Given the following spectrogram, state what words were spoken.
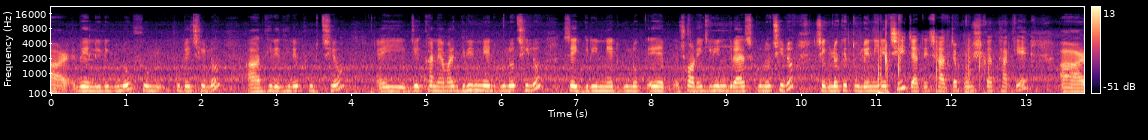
আর রেল লিলিগুলো ফুল ফুটেছিল, আর ধীরে ধীরে ফুটছেও। এই যেখানে আমার গ্রিন নেটগুলো ছিল, সেই গ্রিন নেটগুলোকে সরি গ্রিন গ্রাসগুলো ছিল, সেগুলোকে তুলে নিয়েছি যাতে ছাদটা পরিষ্কার থাকে। আর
